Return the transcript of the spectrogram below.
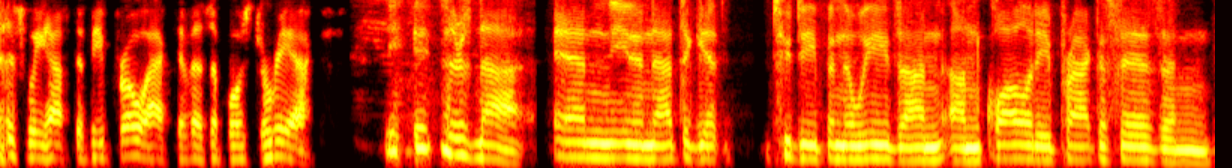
says we have to be proactive as opposed to reactive. There's not. And, you know, not to get too deep in the weeds on on quality practices and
